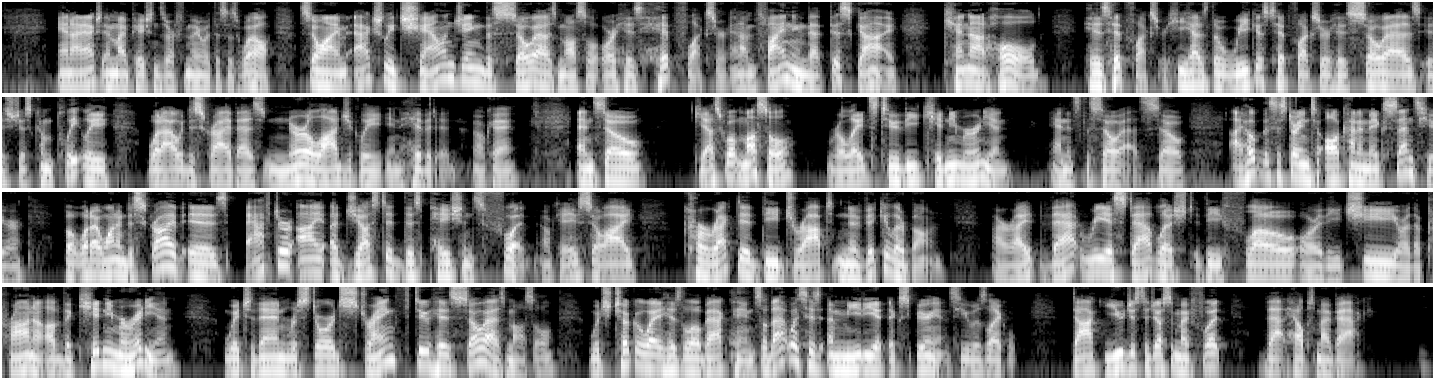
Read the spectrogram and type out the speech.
And I actually, and my patients are familiar with this as well. So I'm actually challenging the psoas muscle or his hip flexor. And I'm finding that this guy cannot hold his hip flexor. He has the weakest hip flexor. His psoas is just completely what I would describe as neurologically inhibited. Okay. And so guess what muscle relates to the kidney meridian? And it's the psoas. So I hope this is starting to all kind of make sense here. But what I want to describe is after I adjusted this patient's foot, okay, so I corrected the dropped navicular bone. All right. That reestablished the flow or the chi or the prana of the kidney meridian, which then restored strength to his psoas muscle, which took away his low back pain. So that was his immediate experience. He was like, Doc, you just adjusted my foot. That helps my back.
